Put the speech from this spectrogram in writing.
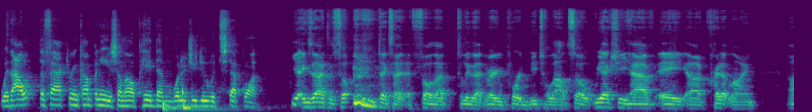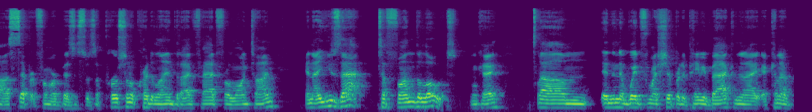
without the factoring company? You somehow paid them. What did you do with step one? Yeah, exactly. So thanks. I, I that to leave that very important detail out. So we actually have a uh, credit line uh, separate from our business. So it's a personal credit line that I've had for a long time, and I use that to fund the loads. Okay, um, and then I wait for my shipper to pay me back, and then I, I kind of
